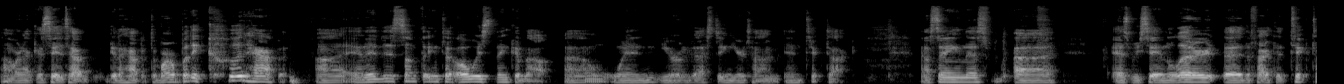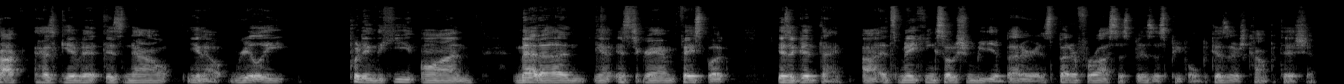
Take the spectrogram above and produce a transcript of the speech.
Uh, we're not going to say it's going to happen tomorrow, but it could happen. Uh, and it is something to always think about uh, when you're investing your time in TikTok. Now, saying this, uh, as we say in the letter, uh, the fact that TikTok has given is now, you know, really putting the heat on Meta and you know, Instagram, Facebook is a good thing. Uh, it's making social media better. It's better for us as business people because there's competition.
